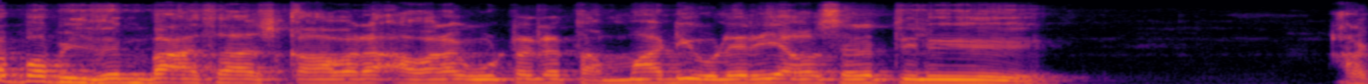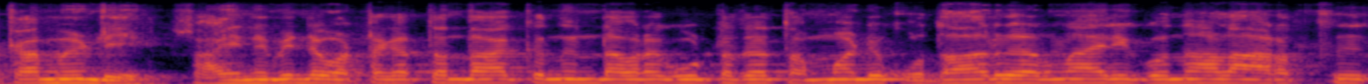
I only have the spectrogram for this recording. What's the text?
അപ്പം ഇതെമ്പാസാഷ്കാവര അവരെ കൂട്ടന്റെ തമ്മാടി ഉളരിയ അവസരത്തിൽ അറക്കാൻ വേണ്ടി സൈനബിന്റെ ഒട്ടകത്തെന്താക്കുന്നുണ്ട് അവരെ കൂട്ടത്തെ തമ്മാടി കുതാറ് കറണായിരിക്കുന്ന ആൾ അറുത്ത്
